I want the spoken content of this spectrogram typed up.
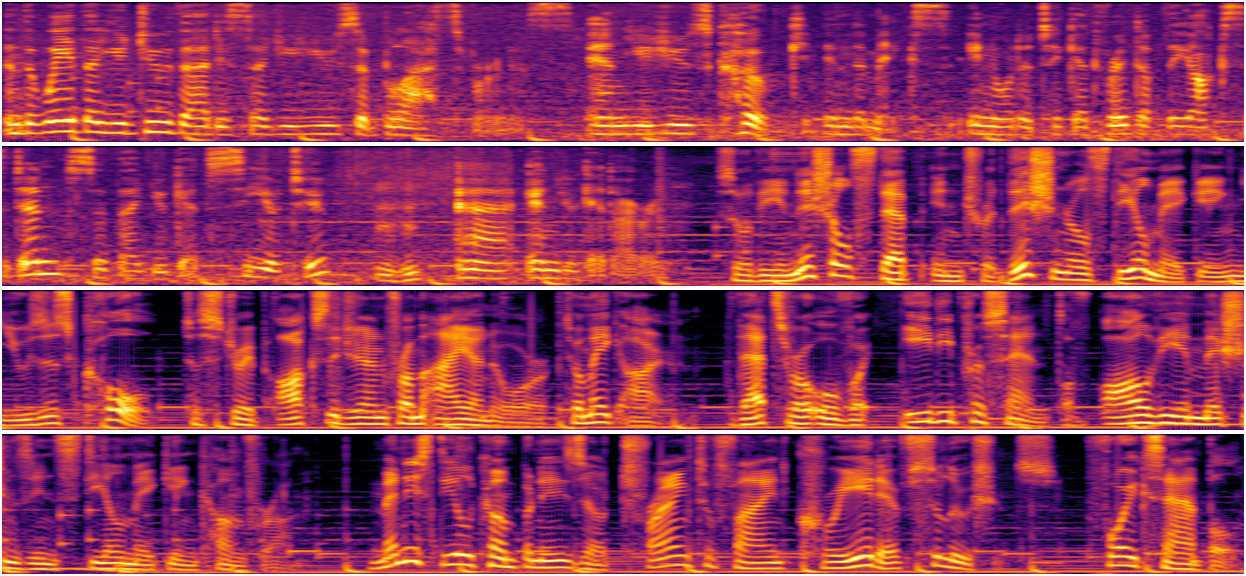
And the way that you do that is that you use a blast furnace and you use coke in the mix in order to get rid of the oxygen so that you get CO2 mm-hmm. uh, and you get iron. So the initial step in traditional steelmaking uses coal to strip oxygen from iron ore to make iron. That's where over 80% of all the emissions in steelmaking come from. Many steel companies are trying to find creative solutions. For example,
